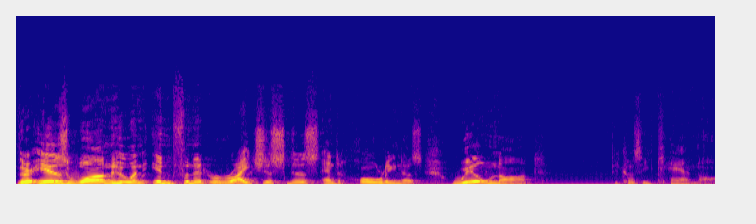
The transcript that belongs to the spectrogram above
There is one who, in infinite righteousness and holiness, will not, because he cannot,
